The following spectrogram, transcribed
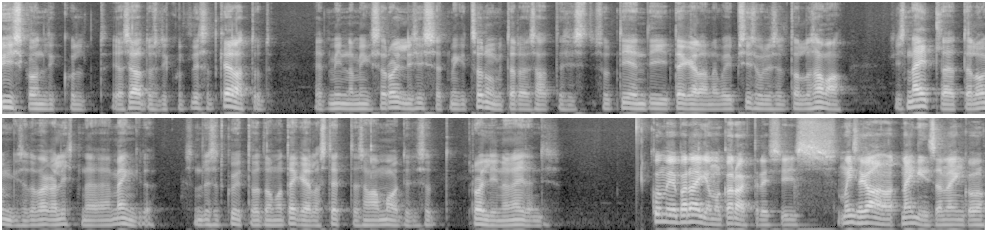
ühiskondlikult ja seaduslikult lihtsalt keelatud et minna mingisse rolli sisse, et mingit sõnumit edasi saata, siis su DnD tegelane võib sisuliselt olla sama. siis näitlejatel ongi seda väga lihtne mängida. siis nad lihtsalt kujutavad oma tegelast ette samamoodi lihtsalt rollina näidendis. kui me juba räägime karakterist, siis ma ise ka mängin seda mängu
